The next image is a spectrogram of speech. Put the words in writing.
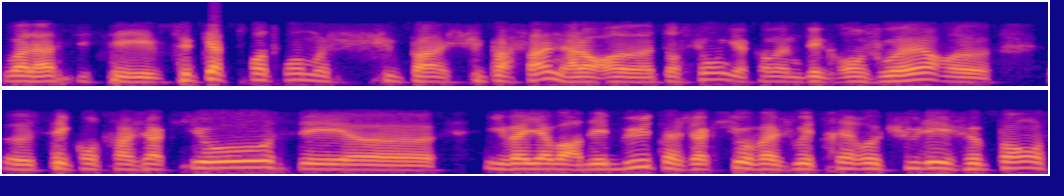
Voilà, c'est- c'est ce 4-3-3, moi je suis pas, je suis pas fan. Alors euh, attention, il y a quand même des grands joueurs. c'est contre Ajaccio, c'est, il va y avoir des buts. Ajaccio va jouer très reculé, je pense,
